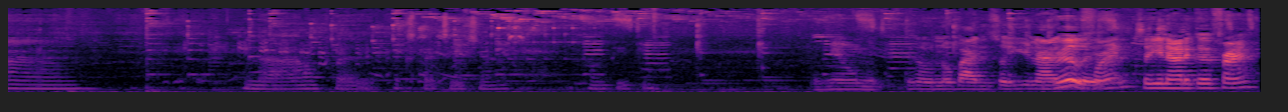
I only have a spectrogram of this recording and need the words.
Um, no, I don't put expectations on people. You don't, so nobody. So you're not a really? good friend. So you're not a good friend?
